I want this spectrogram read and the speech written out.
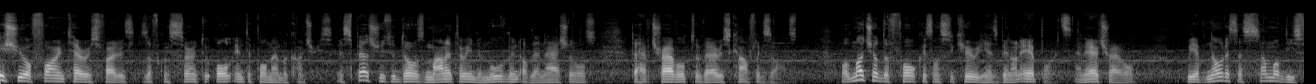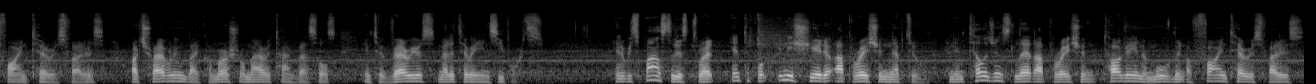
issue of foreign terrorist fighters is of concern to all Interpol member countries, especially to those monitoring the movement of their nationals that have traveled to various conflict zones. While much of the focus on security has been on airports and air travel, we have noticed that some of these foreign terrorist fighters are traveling by commercial maritime vessels into various Mediterranean seaports. In response to this threat, Interpol initiated Operation Neptune, an intelligence-led operation targeting the movement of foreign terrorist fighters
